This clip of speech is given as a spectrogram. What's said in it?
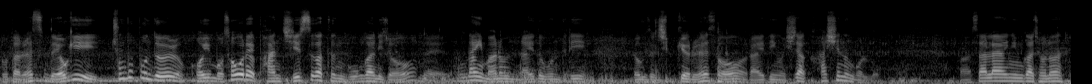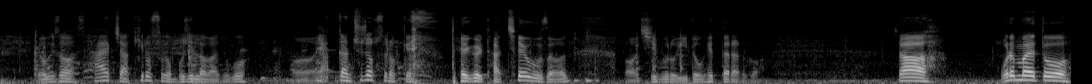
도달을 했습니다. 여기 충북분들 거의 뭐 서울의 반 GS 같은 공간이죠. 네, 상당히 많은 라이더분들이 여기서 집결을 해서 라이딩을 시작하시는 걸로. 아, 살라 형님과 저는 여기서 살짝 키로수가 모질라 가지고 어, 약간 추접스럽게 백을 다 채우고선 어, 집으로 이동했다라는 거. 자, 오랜만에 또,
